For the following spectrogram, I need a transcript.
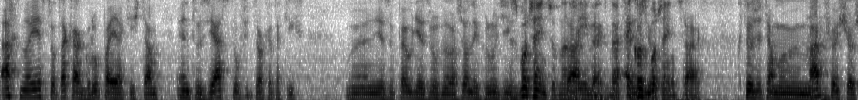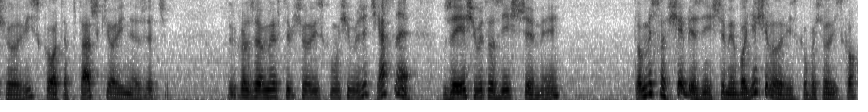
ach, no jest to taka grupa jakichś tam entuzjastów i trochę takich niezupełnie zrównoważonych ludzi. Zboczeńców nazwijmy ich, tak, zboczeńców, ekozboczeńcy. Tak, którzy tam em, martwią się o środowisko, o te ptaszki, o inne rzeczy. Tylko, że my w tym środowisku musimy żyć. Jasne, że jeśli my to zniszczymy, to my so siebie zniszczymy, bo nie środowisko, bo środowisko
